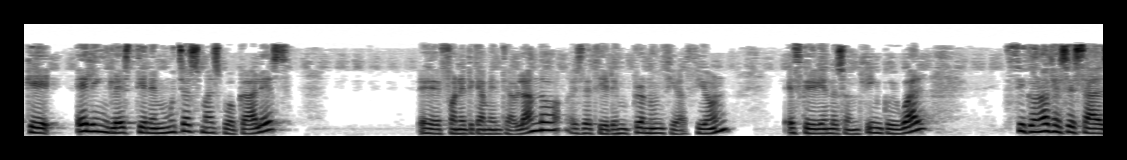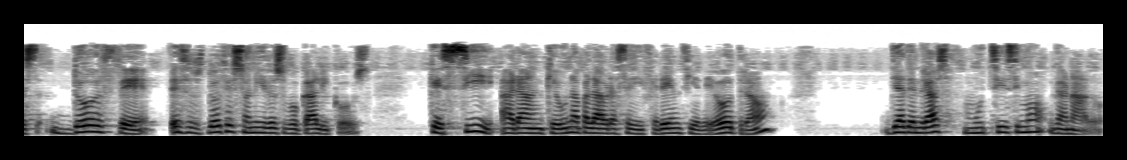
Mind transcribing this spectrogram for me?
que el inglés tiene muchas más vocales, eh, fonéticamente hablando, es decir, en pronunciación, escribiendo son cinco igual. Si conoces esas 12, esos 12 sonidos vocálicos que sí harán que una palabra se diferencie de otra, ya tendrás muchísimo ganado.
